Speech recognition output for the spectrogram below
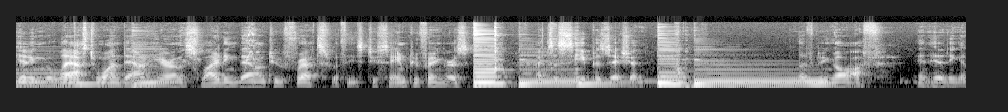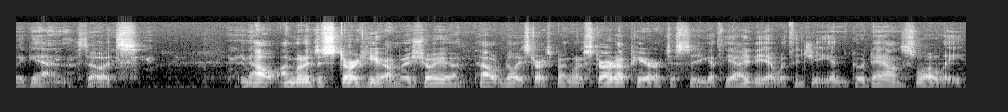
Hitting the last one down here on the sliding down two frets with these two same two fingers. That's a C position. Lifting off and hitting it again. So it's now I'm going to just start here. I'm going to show you how it really starts, but I'm going to start up here just so you get the idea with the G and go down slowly.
